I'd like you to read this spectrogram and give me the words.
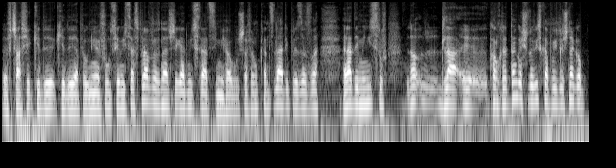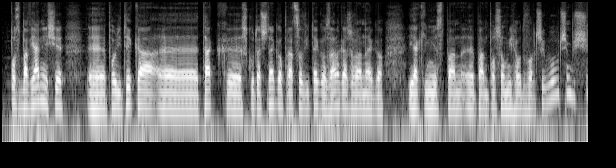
w czasie, kiedy, kiedy ja pełniłem funkcję ministra spraw wewnętrznych i administracji, Michał był szefem Kancelarii Prezesa Rady Ministrów. No, dla y, konkretnego środowiska politycznego pozbawianie się e, polityka e, tak e, skutecznego, pracowitego, zaangażowanego, jakim jest pan, pan poseł Michał Dworczyk, było czymś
